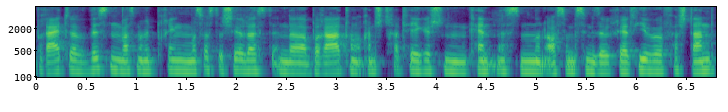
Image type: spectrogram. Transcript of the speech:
breite Wissen, was man mitbringen muss, was du schilderst in der Beratung, auch an strategischen Kenntnissen und auch so ein bisschen dieser kreative Verstand,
